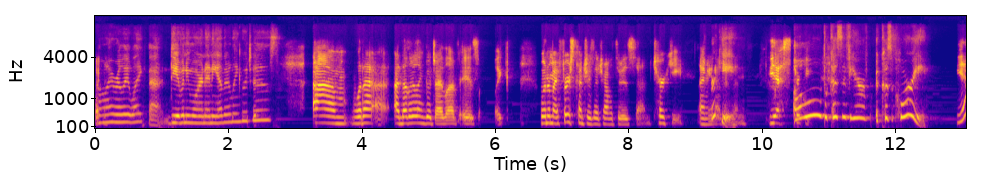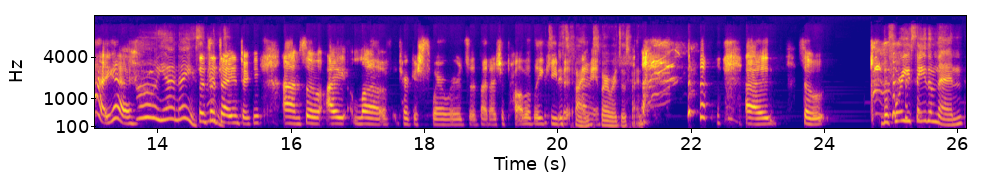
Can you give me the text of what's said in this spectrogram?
Oh, I really like that. Do you have any more in any other languages? Um, what I, another language I love is like one of my first countries I traveled to is um, Turkey. I mean, Turkey? than- yes, Turkey. Oh, because of your because of Corey. Yeah, yeah. Oh, yeah, nice. So it's nice. Italian Turkey. Um, so I love Turkish swear words, but I should probably It's, keep it's it. fine. I mean, Swear words is fine. uh, so Before you say them, then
